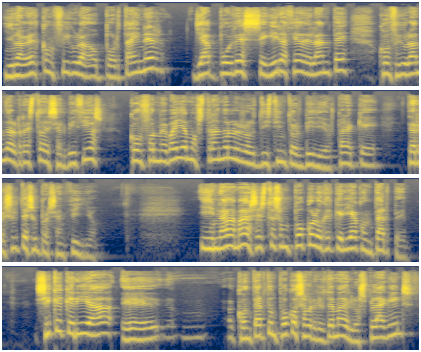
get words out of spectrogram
y una vez configurado Portainer, ya puedes seguir hacia adelante configurando el resto de servicios conforme vaya mostrándolo los distintos vídeos para que te resulte súper sencillo. Y nada más, esto es un poco lo que quería contarte. Sí que quería eh, contarte un poco sobre el tema de los plugins,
